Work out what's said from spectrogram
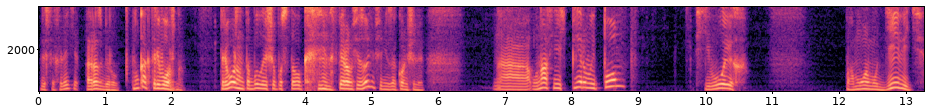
если хотите, разберу. Ну, как тревожно. Тревожно-то было еще после того, как в первом сезоне все не закончили. А, у нас есть первый том, всего их, по-моему, 9.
